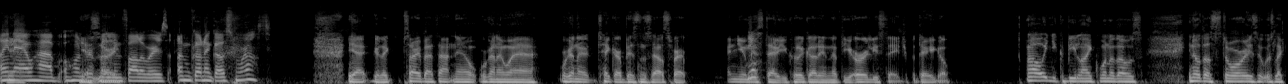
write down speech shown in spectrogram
I Yeah. now have 100 Yeah, million followers. I'm going to go somewhere else. Yeah, you're like, sorry about that. Now we're gonna uh, we're gonna take our business elsewhere, and you Yeah. missed out. You could have got in at the early stage, but there you go. Oh, and you could be like one of those, you know, those stories. It was like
